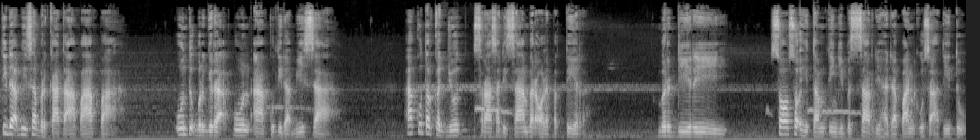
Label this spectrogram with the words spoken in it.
Tidak bisa berkata apa-apa. Untuk bergerak pun aku tidak bisa. Aku terkejut serasa disambar oleh petir. Berdiri, sosok hitam tinggi besar di hadapanku saat itu.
